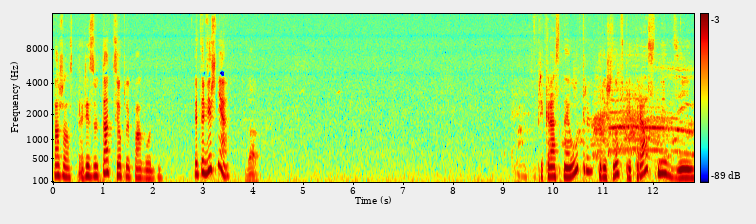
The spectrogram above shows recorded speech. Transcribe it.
Пожалуйста, результат теплой погоды. Это вишня? Да. Прекрасное утро перешло в прекрасный день.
